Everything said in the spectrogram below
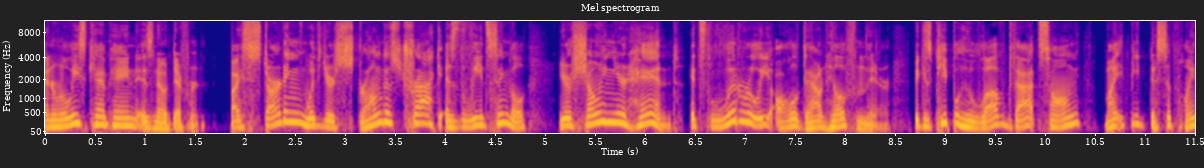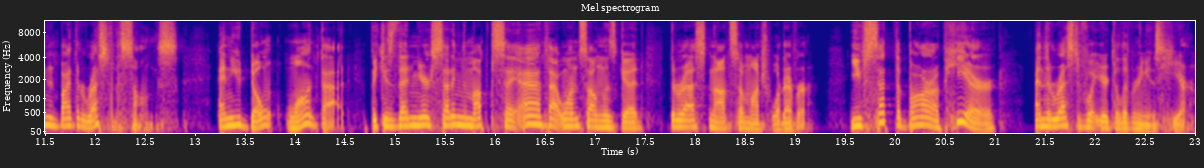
And a release campaign is no different. By starting with your strongest track as the lead single, you're showing your hand. It's literally all downhill from there because people who loved that song might be disappointed by the rest of the songs. And you don't want that because then you're setting them up to say, eh, that one song was good, the rest not so much, whatever. You've set the bar up here, and the rest of what you're delivering is here.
